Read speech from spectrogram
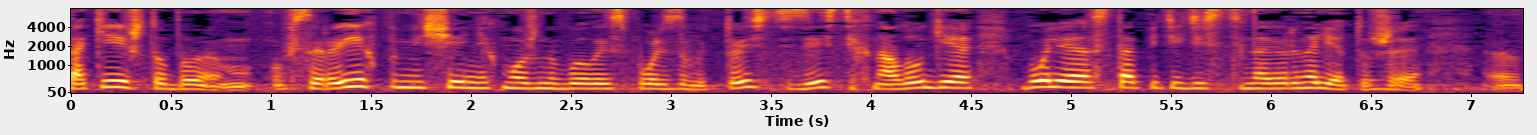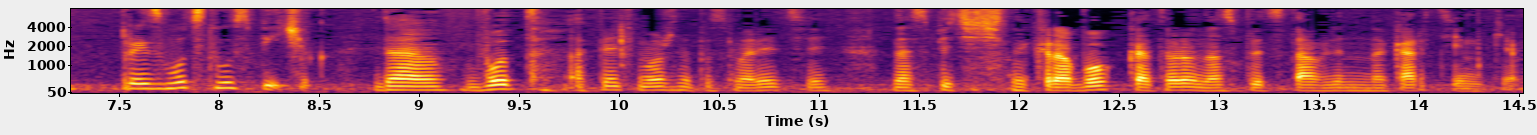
такие, чтобы в сырых помещениях можно было использовать. То есть здесь технология более 150, наверное, лет уже производству спичек. Да, вот опять можно посмотреть и на спичечный коробок, который у нас представлен на картинке.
